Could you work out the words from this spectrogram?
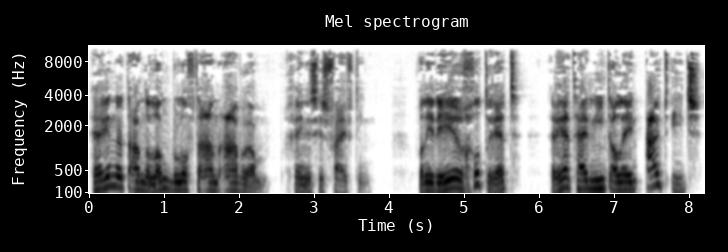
herinnert aan de landbelofte aan Abraham, Genesis 15. Wanneer de Heere God redt, redt hij niet alleen uit iets,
